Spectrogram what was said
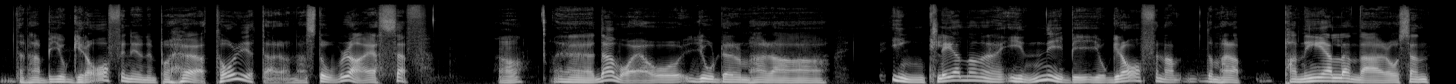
den här biografen inne på Hötorget där, den här stora, SF. Ja. Eh, där var jag och gjorde de här inklädnaderna inne i biograferna, de här panelen där och sen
